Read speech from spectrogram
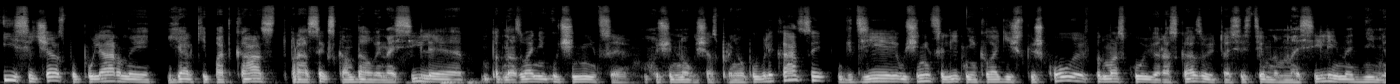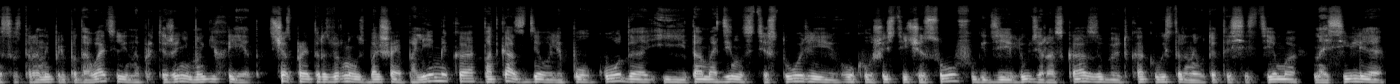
и сейчас популярный яркий подкаст про секс-скандалы и насилие под названием «Ученицы». Очень много сейчас про него публикаций, где ученицы летней экологической школы в Подмосковье рассказывают о системном насилии над ними со стороны преподавателей на протяжении многих лет. Сейчас про это развернулась большая полемика. Подкаст сделали полгода, и там 11 историй, около 6 часов, где люди рассказывают, как выстроена вот эта система насилия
